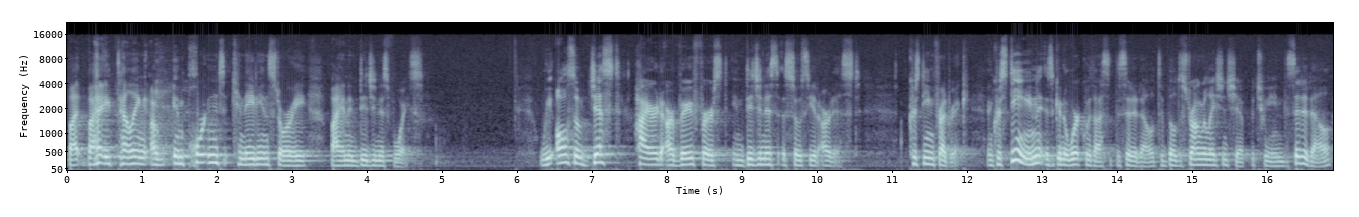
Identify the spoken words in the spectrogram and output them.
but by telling an important Canadian story by an Indigenous voice. We also just hired our very first Indigenous associate artist, Christine Frederick. And Christine is going to work with us at the Citadel to build a strong relationship between the Citadel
